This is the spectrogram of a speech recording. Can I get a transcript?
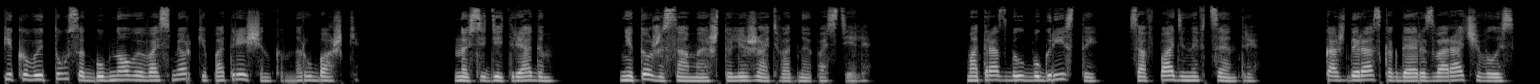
пиковый туз от бубновой восьмерки по трещинкам на рубашке. Но сидеть рядом — не то же самое, что лежать в одной постели. Матрас был бугристый, со впадиной в центре. Каждый раз, когда я разворачивалась,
